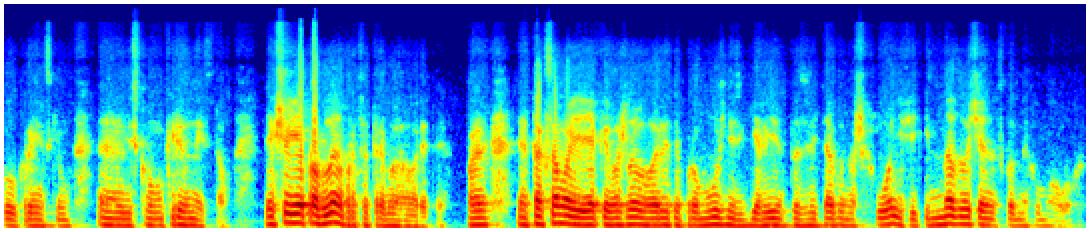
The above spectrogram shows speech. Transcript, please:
українським е, військовим керівництвом. Якщо є проблеми, про це треба говорити. Е, Так само, як і важливо говорити про мужність, героїзм та звитягу наших воїнів, які надзвичайно складних умовах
